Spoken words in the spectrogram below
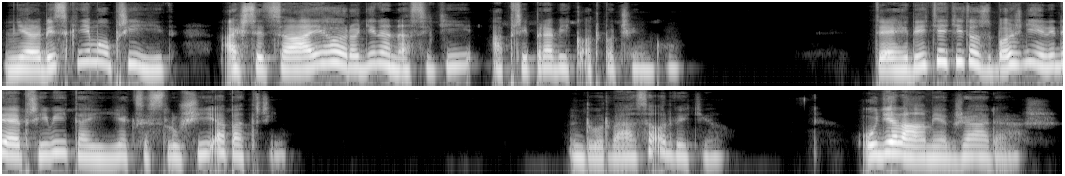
Měl bys k němu přijít, až se celá jeho rodina nasytí a připraví k odpočinku. Tehdy tě tito zbožní lidé přivítají, jak se sluší a patří. Durvása odvětil. Udělám, jak žádáš.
